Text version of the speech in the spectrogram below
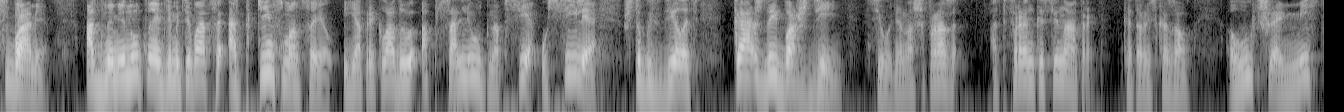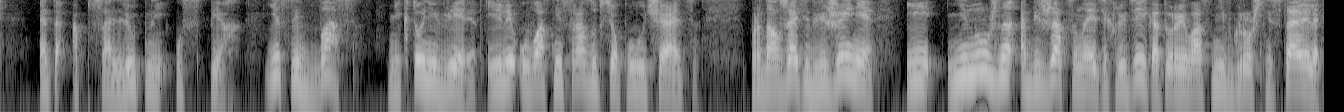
С вами одноминутная демотивация от Kingsman Sale. И я прикладываю абсолютно все усилия, чтобы сделать каждый ваш день. Сегодня наша фраза от Фрэнка Синатры, который сказал, лучшая месть – это абсолютный успех. Если в вас никто не верит или у вас не сразу все получается, продолжайте движение и не нужно обижаться на этих людей, которые вас ни в грош не ставили,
